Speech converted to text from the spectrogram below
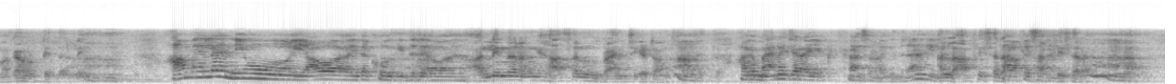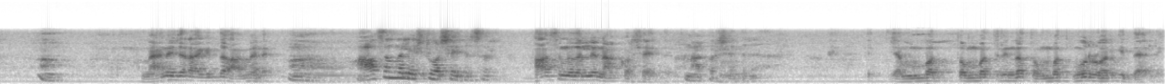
ಮಗ ಹುಟ್ಟಿದ್ದಲ್ಲಿ. ಆಮೇಲೆ ನೀವು ಯಾವ ಇದಕ್ಕೆ ಹೋಗಿದ್ರಿ? ಅಲ್ಲಿಂದ ನನಗೆ ಹಾಸನ ಬ್ರಾಂಚ್ಗೆ. ಟ್ರಾನ್ಸ್ಫರ್ ಆಯಿತು. ಹಾಗೆ ಮ್ಯಾನೇಜರ್ ಆಗಿ ಟ್ರಾನ್ಸ್ಫರ್ ಆಗಿದ್ರೆ? ಅಲ್ಲ ಆಫೀಸರ್ ಆಫೀಸರ್ ಆಫೀಸರ್. ಮ್ಯಾನೇಜರ್ ಆಗಿದ್ದು ಆಮೇಲೆ. ಹಾಸನದಲ್ಲಿ ಎಷ್ಟು ವರ್ಷ ಇದ್ರಿ ಸರ್? ಹಾಸನದಲ್ಲಿ ನಾಲ್ಕು ವರ್ಷ ಇದ್ದೆ. ನಾಲ್ಕು ವರ್ಷ ಇದ್ರಿ. ಎಂಬತ್ತೊಂಬತ್ತರಿಂದ ತೊಂಬತ್ಮೂರವರೆಗೂ ಇದ್ದೆ ಅಲ್ಲಿ.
